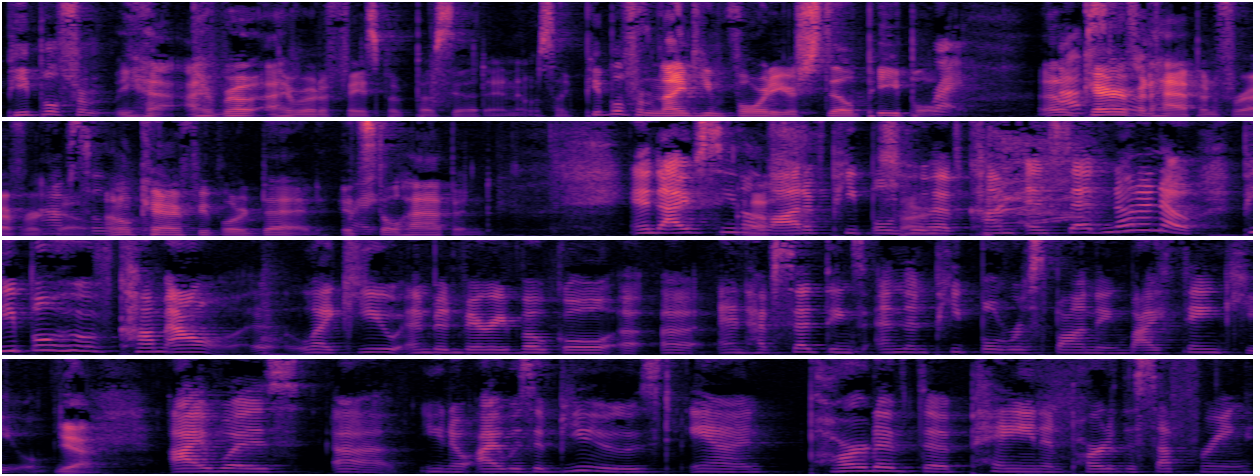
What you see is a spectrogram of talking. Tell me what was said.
people from yeah. I wrote I wrote a Facebook post the other day, and it was like people from 1940 are still people. Right. I don't care if it happened forever ago. I don't care if people are dead. It Right. still happened. And I've seen a Ugh, lot of people who have come and said, no, no, no. People who have come out uh, like you and been very vocal uh, uh, and have said things, and then people responding by thank you. Yeah, I was, uh, you know, I was abused, and part of the pain and part of the suffering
